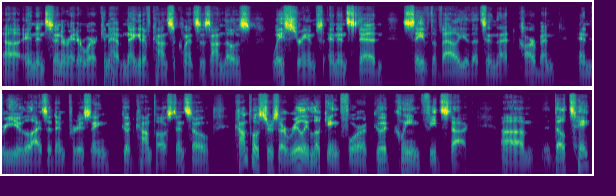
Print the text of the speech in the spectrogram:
uh, an incinerator where it can have negative consequences on those waste streams and instead save the value that's in that carbon and reutilize it in producing good compost. And so composters are really looking for a good, clean feedstock. Um, they'll take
